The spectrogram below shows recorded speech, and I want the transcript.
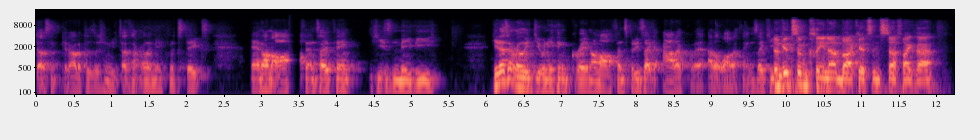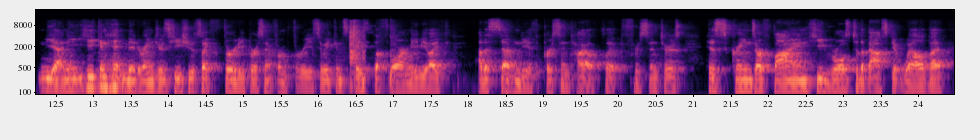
doesn't get out of position. He doesn't really make mistakes. And on offense, I think he's maybe he doesn't really do anything great on offense, but he's like adequate at a lot of things. Like he He'll can, get some cleanup buckets and stuff like that. yeah, and he, he can hit mid rangers. He shoots like 30% from three, so he can space the floor maybe like at a 70th percentile clip for centers. His screens are fine. He rolls to the basket well, but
